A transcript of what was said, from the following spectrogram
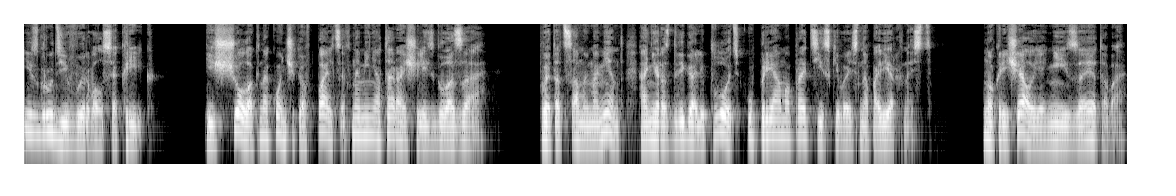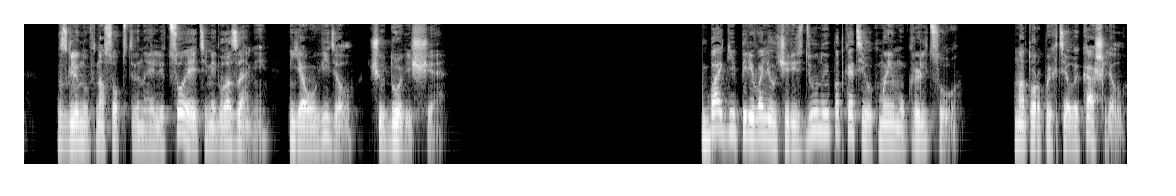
Из груди вырвался крик. Из щелок на кончиках пальцев на меня таращились глаза. В этот самый момент они раздвигали плоть, упрямо протискиваясь на поверхность. Но кричал я не из-за этого. Взглянув на собственное лицо этими глазами, я увидел чудовище. Багги перевалил через дюну и подкатил к моему крыльцу. Мотор пыхтел и кашлял.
